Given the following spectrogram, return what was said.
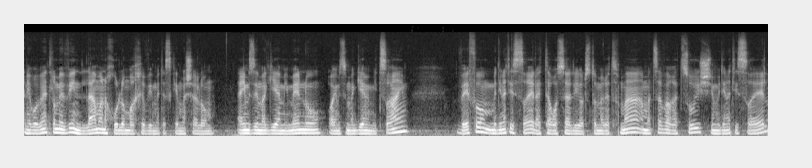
אני באמת לא מבין למה אנחנו לא מרחיבים את הסכם השלום. האם זה מגיע ממנו, או האם זה מגיע ממצרים? ואיפה מדינת ישראל הייתה רוצה להיות? זאת אומרת, מה המצב הרצוי של מדינת ישראל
